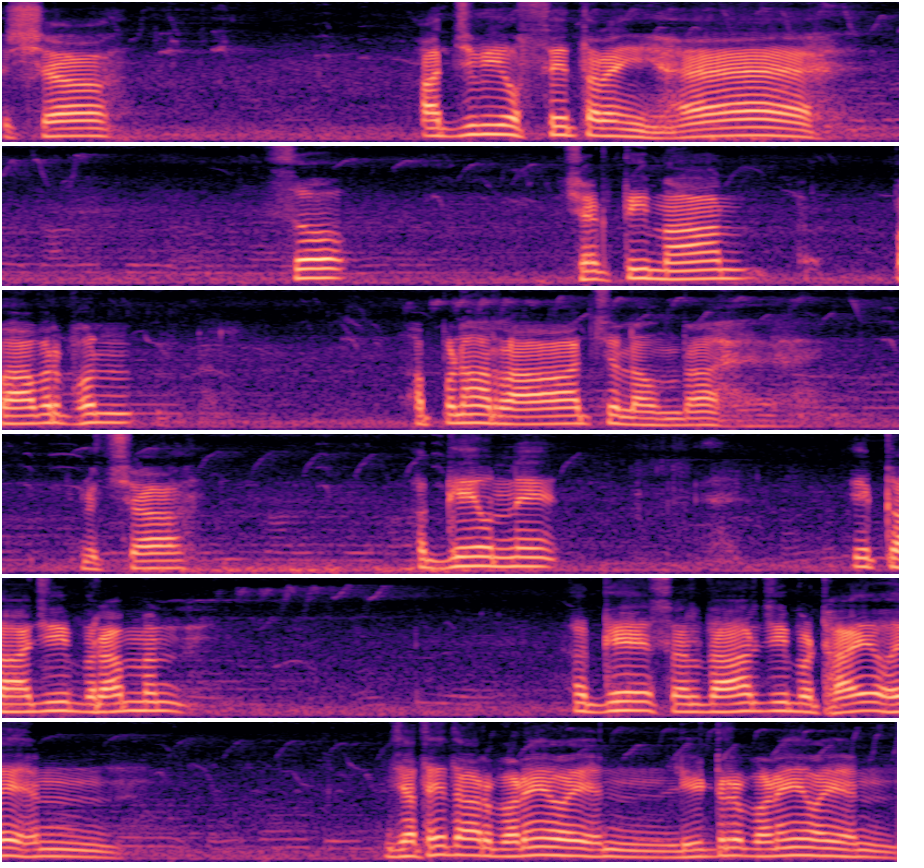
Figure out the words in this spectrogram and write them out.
ਅੱਛਾ, ਅੱਜ ਵੀ ਉਸੇ ਤਰ੍ਹਾਂ ਹੀ ਹੈ। ਸੋ ਸ਼ਕਤੀਮਾਨ ਪਾਵਰਫੁਲ ਆਪਣਾ ਰਾਜ ਚਲਾਉਂਦਾ ਹੈ। ਅੱਛਾ, ਅੱਗੇ ਉਹਨੇ ਇੱਕ ਆਜੀ ਬ੍ਰਾਹਮਣ, ਅੱਗੇ ਸਰਦਾਰ ਜੀ ਬਿਠਾਏ ਹੋਏ ਹਨ, ਜਥੇਦਾਰ ਬਣੇ ਹੋਏ ਹਨ, ਲੀਡਰ ਬਣੇ ਹੋਏ ਹਨ।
